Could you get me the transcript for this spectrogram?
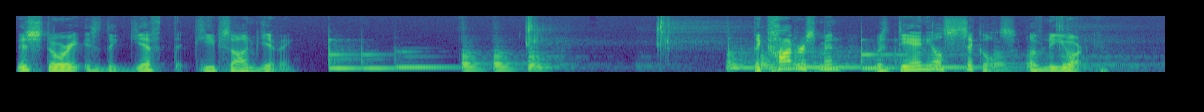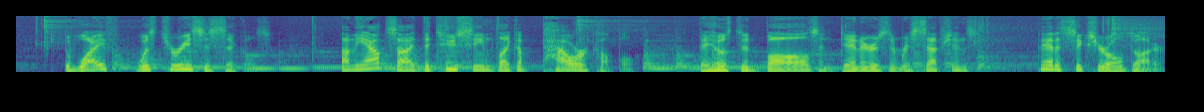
this story is the gift that keeps on giving. The congressman was Daniel Sickles of New York. The wife was Teresa Sickles. On the outside, the two seemed like a power couple. They hosted balls and dinners and receptions. They had a six year old daughter.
